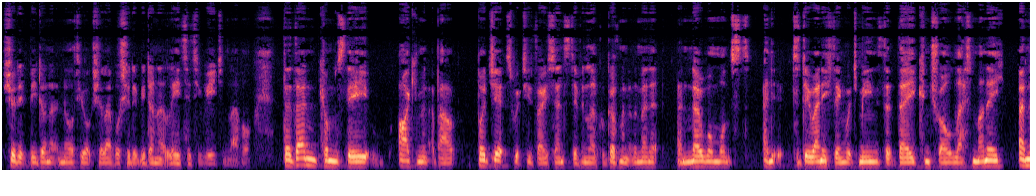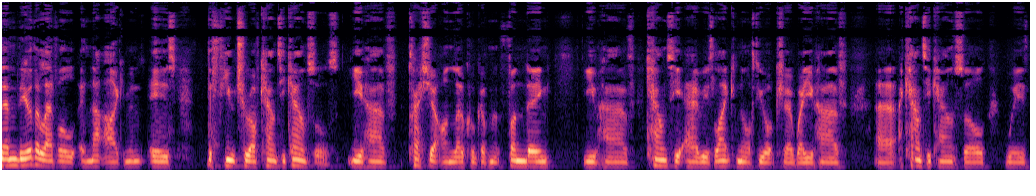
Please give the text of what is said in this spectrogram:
Should it be done at North Yorkshire level? Should it be done at Leeds City region level? There then comes the argument about budgets, which is very sensitive in local government at the minute, and no one wants to do anything, which means that they control less money. And then the other level in that argument is the future of county councils. You have pressure on local government funding. You have county areas like North Yorkshire where you have uh, a county council with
